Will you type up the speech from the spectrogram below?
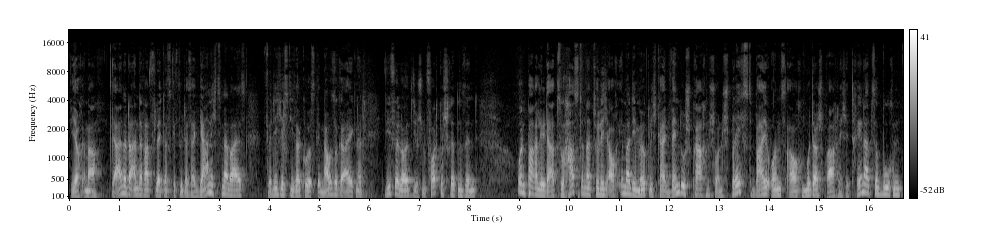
wie auch immer, der eine oder andere hat vielleicht das Gefühl, dass er gar nichts mehr weiß. Für dich ist dieser Kurs genauso geeignet wie für Leute, die schon fortgeschritten sind. Und parallel dazu hast du natürlich auch immer die Möglichkeit, wenn du Sprachen schon sprichst, bei uns auch muttersprachliche Trainer zu buchen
